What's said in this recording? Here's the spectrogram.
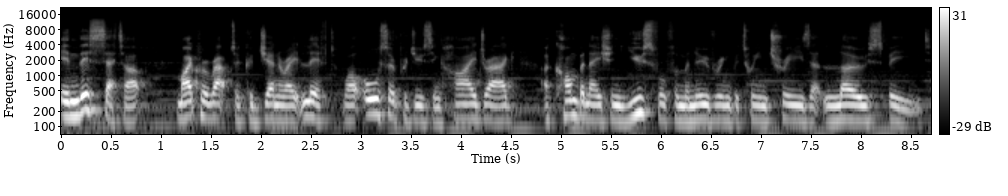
In this setup, Microraptor could generate lift while also producing high drag, a combination useful for maneuvering between trees at low speed.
